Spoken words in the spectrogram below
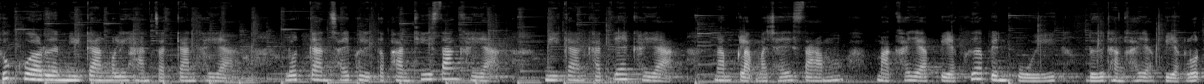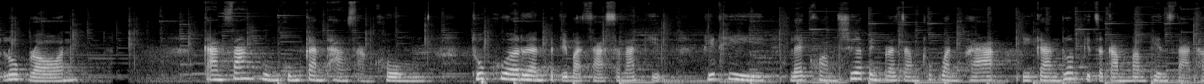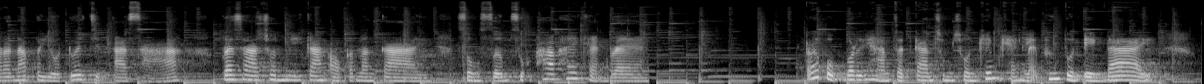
ทุกครัวเรือนมีการบริหารจัดการขยะ ลดการใช้ผลิตภัณฑ์ที่สร้างขยะ มีการคัดแยกขยะนำกลับมาใช้ซ้ำ หมักขยะเปียกเพื่อเป็นปุ๋ย หรือถังขยะเปียกลดโลกร้อน การสร้างภูมิคุ้มกันทางสังคม ทุกครัวเรือนปฏิบัติศาสนกิจ พิธี และความเชื่อเป็นประจำทุกวันพระ มีการร่วมกิจกรรมบำเพ็ญสาธารณประโยชน์ด้วยจิตอาสา ประชาชนมีการออกกำลังกาย ส่งเสริมสุขภาพให้แข็งแรง ระบบบริหารจัดการชุมชนเข้มแข็งและพึ่งตนเองได้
